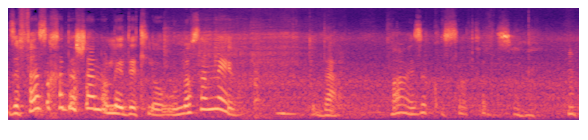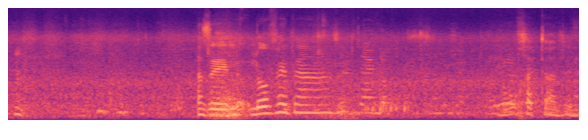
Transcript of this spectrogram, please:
זה פאזה חדשה נולדת לו, הוא לא שם לב. תודה. וואו, איזה כוסות חדשות. אז זה לא, לא עובד ה... ברוך אתה, אדוני.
